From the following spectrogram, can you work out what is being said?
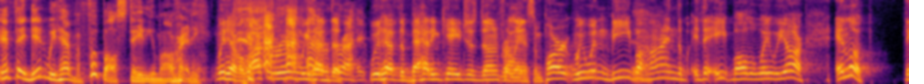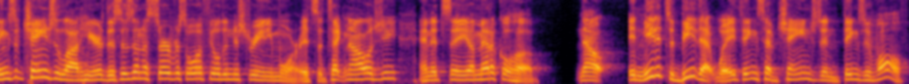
If they did, we'd have a football stadium already. We'd have a locker room. We'd have the right. we'd have the batting cages done for right. Lamson Park. We wouldn't be yeah. behind the the eight ball the way we are. And look, things have changed a lot here. This isn't a service oil field industry anymore. It's a technology and it's a, a medical hub. Now, it needed to be that way. Things have changed and things evolve.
